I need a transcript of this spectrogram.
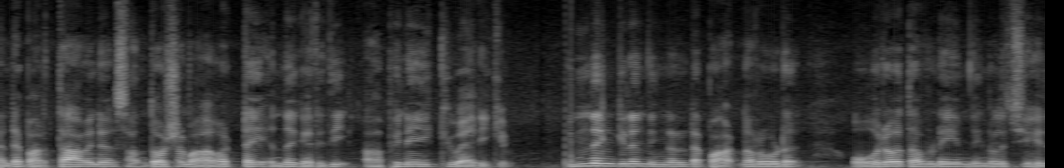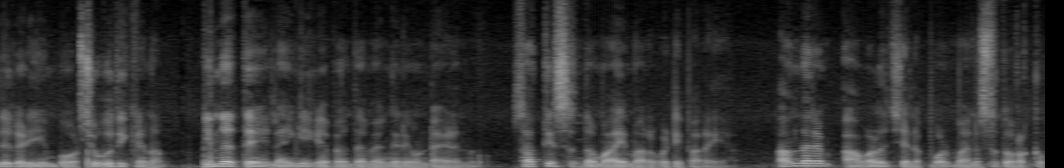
തന്റെ ഭർത്താവിന് സന്തോഷമാവട്ടെ എന്ന് കരുതി അഭിനയിക്കുമായിരിക്കും. ഇന്നെങ്കിലും നിങ്ങളുടെ പാർട്ട്ണറോട് ഓരോ തവണയും നിങ്ങൾ ചെയ്തു കഴിയുമ്പോൾ ചോദിക്കണം ഇന്നത്തെ ലൈംഗിക ബന്ധം എങ്ങനെ ഉണ്ടായിരുന്നു? സത്യസന്ധമായി മറുപടി പറയാം. അന്നേരം അവൾ ചിലപ്പോൾ മനസ്സ് തുറക്കും.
